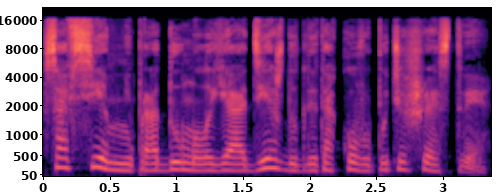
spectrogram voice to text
Совсем не продумала я одежду для такого путешествия.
